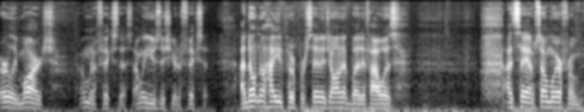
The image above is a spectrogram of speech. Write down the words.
early March, I'm going to fix this. I'm going to use this year to fix it. I don't know how you'd put a percentage on it, but if I was, I'd say I'm somewhere from,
